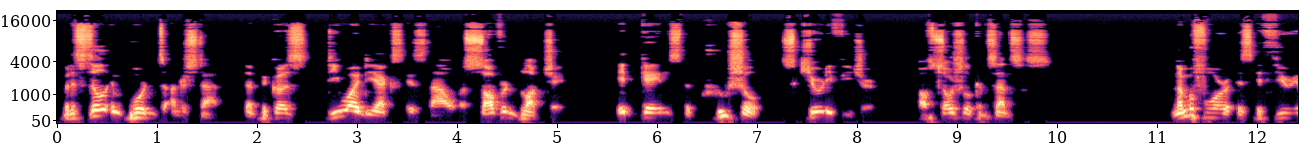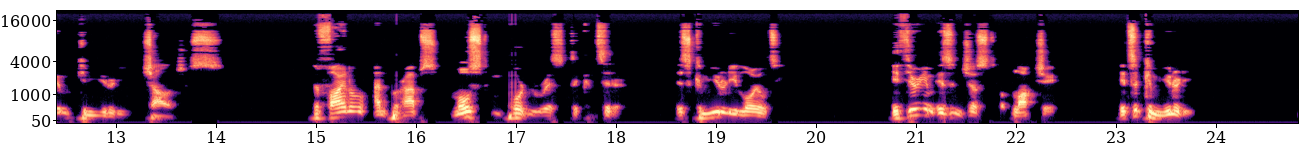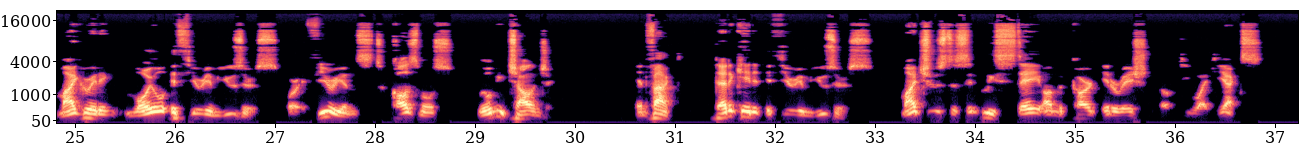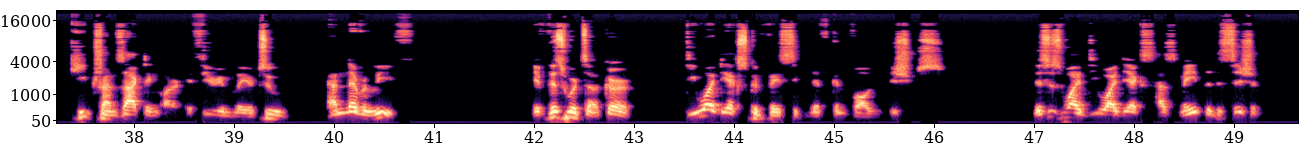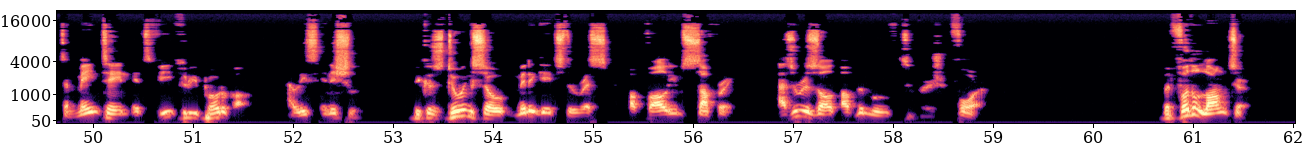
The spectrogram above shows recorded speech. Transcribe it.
But it's still important to understand that because DYDX is now a sovereign blockchain, it gains the crucial security feature of social consensus. Number four is Ethereum community challenges. The final and perhaps most important risk to consider is community loyalty. Ethereum isn't just a blockchain, it's a community. Migrating loyal Ethereum users or Ethereans to Cosmos will be challenging. In fact, dedicated Ethereum users might choose to simply stay on the current iteration of DYDX, keep transacting on an Ethereum layer 2, and never leave. If this were to occur, DYDX could face significant volume issues. This is why DYDX has made the decision to maintain its V3 protocol, at least initially, because doing so mitigates the risk of volume suffering as a result of the move to version 4. But for the long term,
